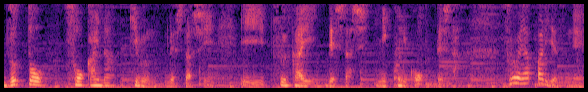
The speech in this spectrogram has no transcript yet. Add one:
ずっと爽快な気分でしたし痛快でしたしニッコニコでした。それはやっぱりですね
